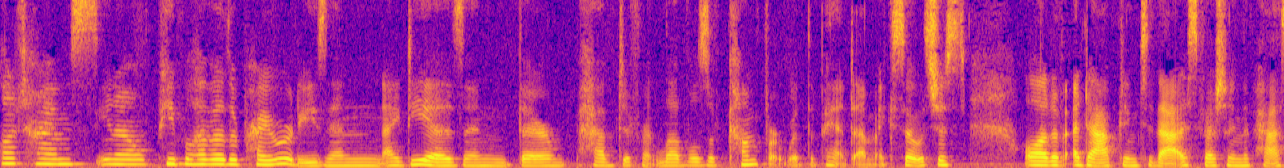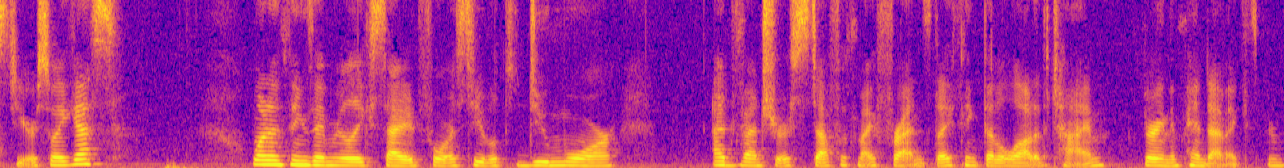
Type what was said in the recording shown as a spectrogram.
a lot of times, you know, people have other priorities and ideas and they have different levels of comfort with the pandemic. So it's just a lot of adapting to that, especially in the past year. So I guess one of the things I'm really excited for is to be able to do more adventurous stuff with my friends. I think that a lot of the time during the pandemic, it's been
